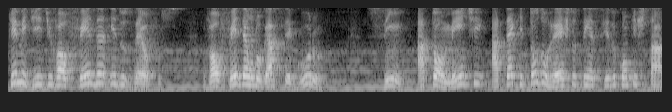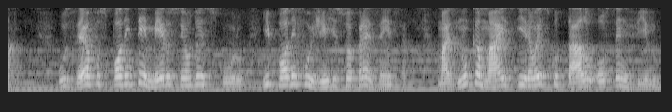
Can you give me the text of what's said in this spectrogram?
Que me diz de Valfenda e dos Elfos? Valfenda é um lugar seguro? Sim, atualmente, até que todo o resto tenha sido conquistado. Os Elfos podem temer o Senhor do Escuro e podem fugir de sua presença, mas nunca mais irão escutá-lo ou servi-lo.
